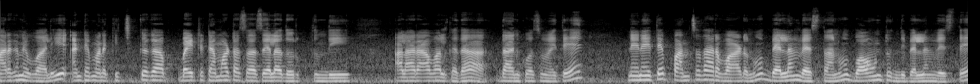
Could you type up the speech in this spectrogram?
మరగనివ్వాలి. అంటే మనకి చిక్కగా బయట టమాటో సాస్ ఎలా దొరుకుతుంది? అలా రావాలి కదా దానికోసం అయితే నేనైతే పంచదార వాడను బెల్లం వేస్తాను. బాగుంటుంది బెల్లం వేస్తే.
